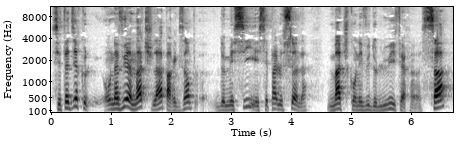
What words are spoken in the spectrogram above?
C'est-à-dire qu'on a vu un match là, par exemple, de Messi, et c'est pas le seul. Hein match qu'on ait vu de lui faire ça,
